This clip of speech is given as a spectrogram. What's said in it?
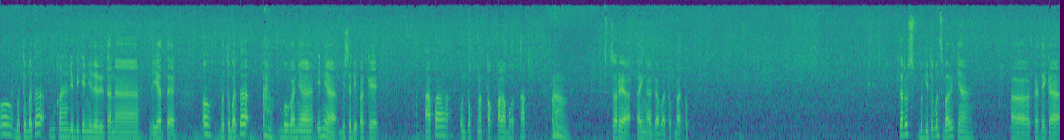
oh batu bata bukannya dibikinnya dari tanah liat ya? Oh batu bata bukannya ini ya bisa dipakai apa untuk ngetok pala botak? Sorry ya aing agak batuk-batuk terus begitu pun sebaliknya uh, ketika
